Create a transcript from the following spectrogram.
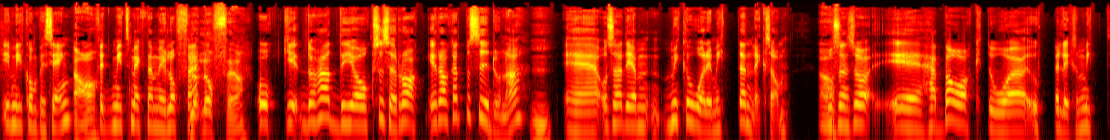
i mitt kompisgäng. Ja. För mitt smeknamn är Loffe. Lo- Loffe, ja. Och då hade jag också så rak, rakat på sidorna Mm. eh, och så hade jag mycket hår i mitten liksom. Och sen så eh, här bak då uppe liksom mitt,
